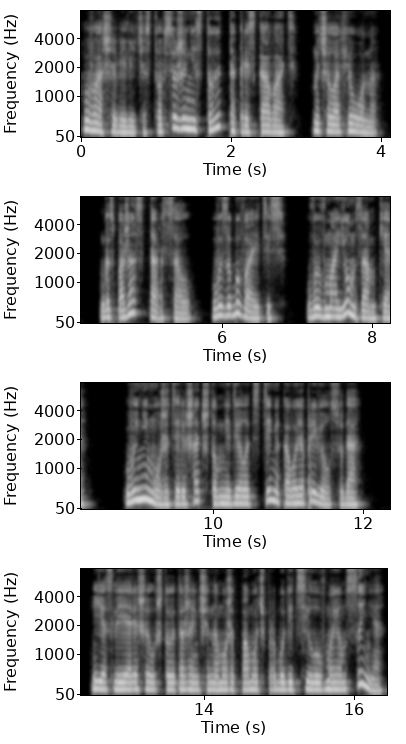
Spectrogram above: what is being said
Ваше Величество, все же не стоит так рисковать», — начала Фиона. «Госпожа Старсел, вы забываетесь. Вы в моем замке. Вы не можете решать, что мне делать с теми, кого я привел сюда. Если я решил, что эта женщина может помочь пробудить силу в моем сыне,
